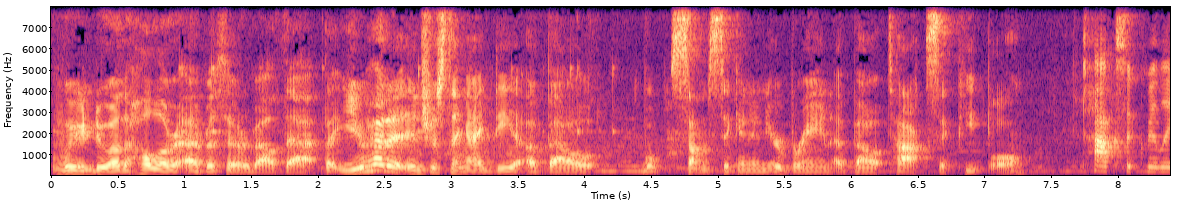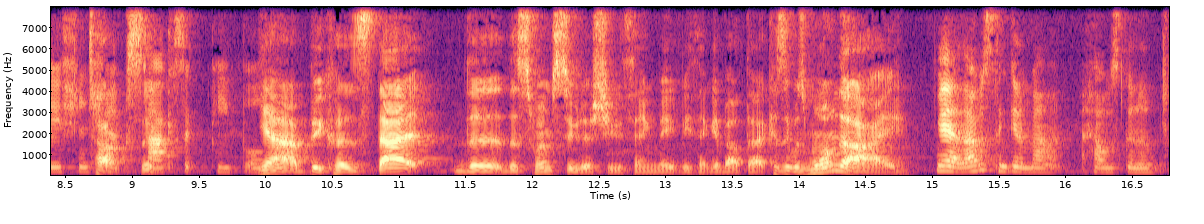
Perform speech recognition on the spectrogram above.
We could do a whole other episode about that. But you had an interesting idea about well, something sticking in your brain about toxic people. Toxic relationships, Toxic. toxic, people. Yeah, because that the the swimsuit issue thing made me think about that because it was one guy Yeah, I was thinking about how I was going to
